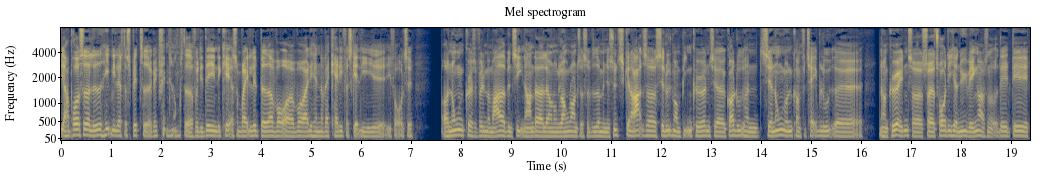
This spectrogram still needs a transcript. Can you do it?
jeg har prøvet at sidde og lede helt vildt efter splittid, jeg kan ikke finde det nogen steder, fordi det indikerer som regel lidt bedre, hvor, hvor er de henne, og hvad kan de forskellige øh, i forhold til og nogen kører selvfølgelig med meget benzin, og andre laver nogle long runs og så videre, men jeg synes generelt så ser det ud, som om bilen kører. Den ser godt ud, han ser nogenlunde komfortabel ud, øh, når han kører i den, så, så jeg tror, at de her nye vinger og sådan noget, det, det,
